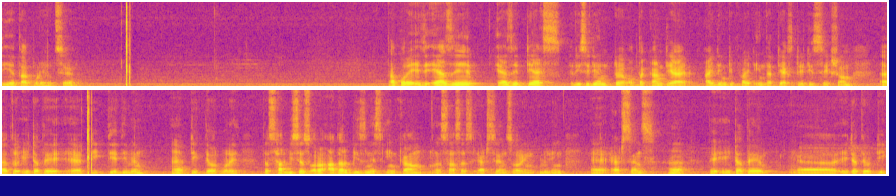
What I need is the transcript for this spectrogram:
দিয়ে তারপরে হচ্ছে তারপরে এই যে as a as a tax resident of the country identified in the tax treaty section তো এটাতে টিক দিয়ে দিবেন হ্যাঁ টিক দেওয়ার পরে the services or other business income সাসেস অ্যাডসেন্স অর ইনক্লুডিং অ্যাডসেন্স হ্যাঁ তো এইটাতে আহ, এইটাতেও টিক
